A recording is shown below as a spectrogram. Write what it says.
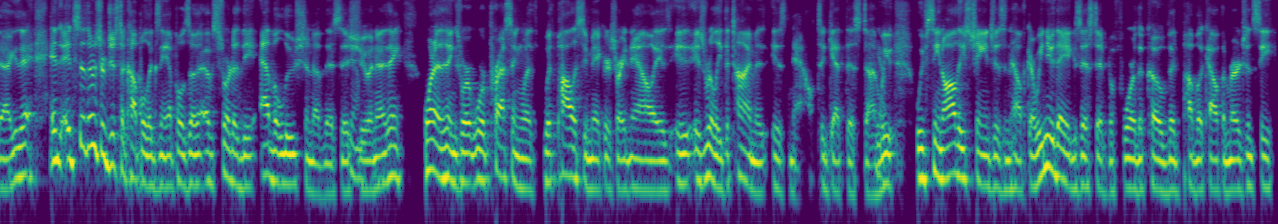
yeah, and, and so those are just a couple examples of, of sort of the evolution of this issue. Yeah. And I think one of the things we're we're pressing with with policymakers right now is is, is really the time is, is now to get this done. Yeah. We we've seen all these changes in healthcare. We knew they existed before the COVID public health emergency,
